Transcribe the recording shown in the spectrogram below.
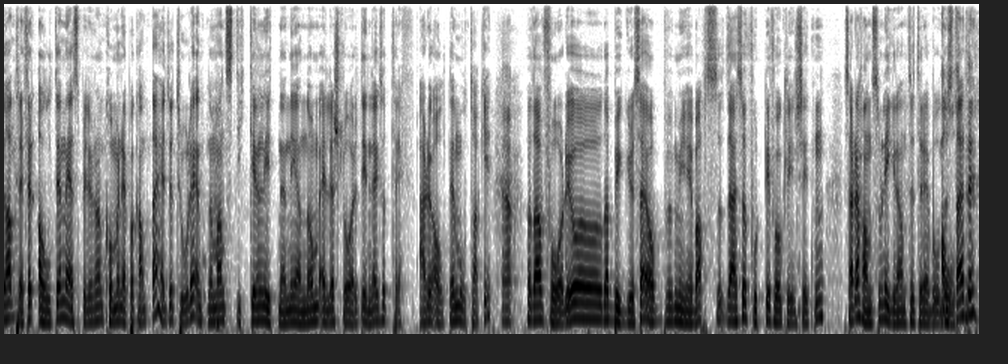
han treffer alltid en medspiller når han kommer ned på kanten. Det er helt utrolig. Enten om han stikker en liten en igjennom eller slår et innlegg, så treff, er jo alltid en mottaker. Ja. Og da får du jo Da bygger det seg opp mye babs. Det er så fort de får clean sheeten, så er det han som ligger an til tre bonus der. Alltid.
